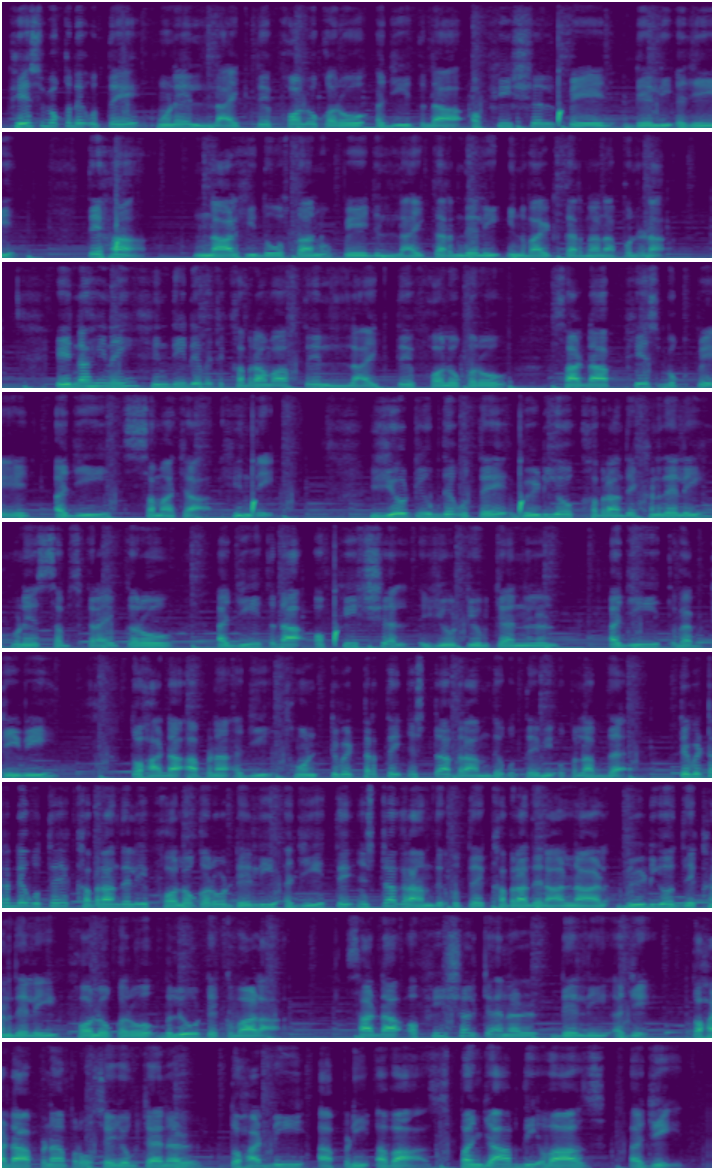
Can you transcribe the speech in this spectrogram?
ਫੇਸਬੁੱਕ ਦੇ ਉੱਤੇ ਹੁਣੇ ਲਾਈਕ ਤੇ ਫੋਲੋ ਕਰੋ ਅਜੀਤ ਦਾ ਅਫੀਸ਼ੀਅਲ ਪੇਜ ਡੇਲੀ ਅਜੀਤ ਤੇ ਹਾਂ, ਨਾਲ ਹੀ ਦੋਸਤਾਂ ਨੂੰ ਪੇਜ ਲਾਈਕ ਕਰਨ ਦੇ ਲਈ ਇਨਵਾਈਟ ਕਰਨਾ ਨਾ ਭੁੱਲਣਾ। ਇੰਨਾ ਹੀ ਨਹੀਂ, ਹਿੰਦੀ ਦੇ ਵਿੱਚ ਖਬਰਾਂ ਵਾਸਤੇ ਲਾਈਕ ਤੇ ਫੋਲੋ ਕਰੋ ਸਾਡਾ ਫੇਸਬੁੱਕ ਪੇਜ ਅਜੀਤ ਸਮਾਚਾਰ ਹਿੰਦੀ। YouTube ਦੇ ਉੱਤੇ ਵੀਡੀਓ ਖਬਰਾਂ ਦੇਖਣ ਦੇ ਲਈ ਹੁਣੇ ਸਬਸਕ੍ਰਾਈਬ ਕਰੋ ਅਜੀਤ ਦਾ official YouTube channel Ajit web TV ਤੁਹਾਡਾ ਆਪਣਾ ਅਜੀਤ ਹੁਣ ਟਵਿੱਟਰ ਤੇ ਇੰਸਟਾਗ੍ਰam ਦੇ ਉੱਤੇ ਵੀ ਉਪਲਬਧ ਹੈ। ਟਵਿੱਟਰ ਦੇ ਉੱਤੇ ਖਬਰਾਂ ਦੇ ਲਈ ਫੋਲੋ ਕਰੋ ਡੇਲੀ ਅਜੀਤ ਤੇ ਇੰਸਟਾਗ੍ਰam ਦੇ ਉੱਤੇ ਖਬਰਾਂ ਦੇ ਨਾਲ ਨਾਲ ਵੀਡੀਓ ਦੇਖਣ ਦੇ ਲਈ ਫੋਲੋ ਕਰੋ ਬਲੂ ਟਿਕ ਵਾਲਾ। ਸਾਡਾ ਅਫੀਸ਼ੀਅਲ ਚੈਨਲ ਡੇਲੀ ਅਜੀਤ ਤੁਹਾਡਾ ਆਪਣਾ ਭਰੋਸੇਯੋਗ ਚੈਨਲ ਤੁਹਾਡੀ ਆਪਣੀ ਆਵਾਜ਼, ਪੰਜਾਬ ਦੀ ਆਵਾਜ਼, ਅਜੀਤ।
